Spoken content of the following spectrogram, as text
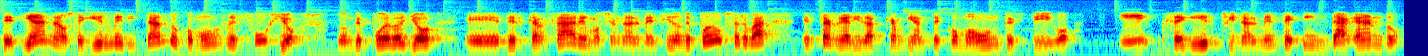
de Diana o seguir meditando como un refugio donde puedo yo eh, descansar emocionalmente y donde puedo observar esta realidad cambiante como un testigo y seguir finalmente indagando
